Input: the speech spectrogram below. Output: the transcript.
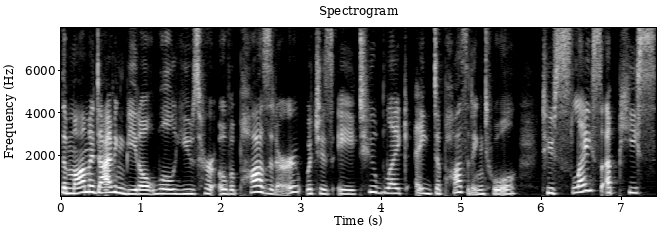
the mama diving beetle will use her ovipositor, which is a tube like egg depositing tool, to slice a piece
